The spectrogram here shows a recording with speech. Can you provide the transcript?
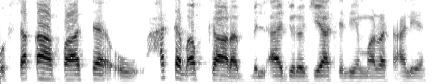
وبثقافاته وحتى بأفكاره بالآيديولوجيات اللي مرت عليه.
